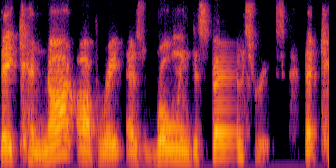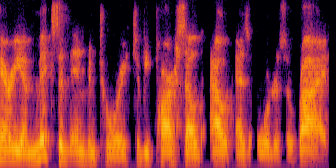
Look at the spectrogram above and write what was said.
They cannot operate as rolling dispensaries that carry a mix of inventory to be parceled out as orders arrive,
